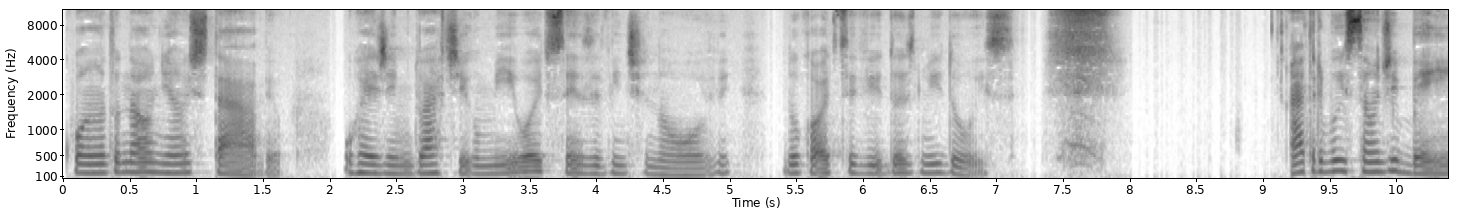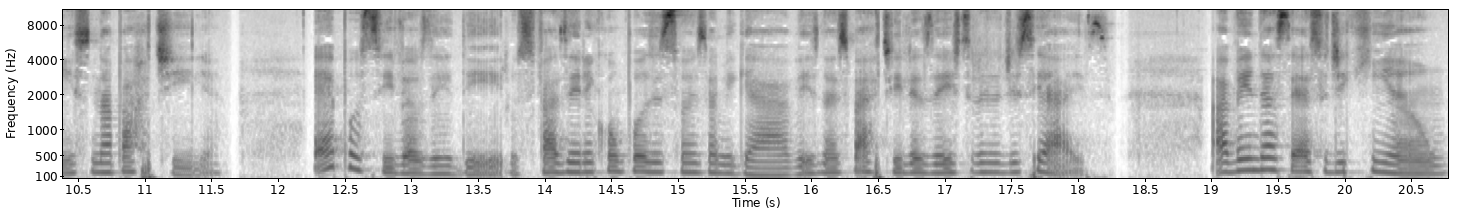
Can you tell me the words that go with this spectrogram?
quanto na união estável, o regime do artigo 1829 do Código Civil de 2002. Atribuição de bens na partilha. É possível aos herdeiros fazerem composições amigáveis nas partilhas extrajudiciais. Havendo acesso de quinhão,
